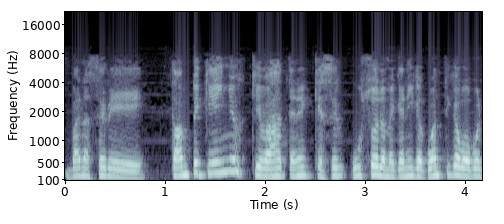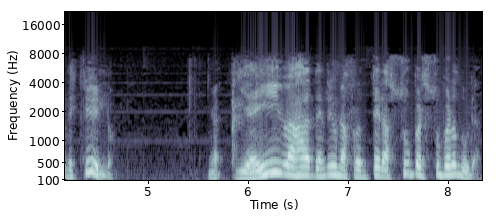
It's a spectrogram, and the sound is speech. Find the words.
Van a ser eh, tan pequeños que vas a tener que hacer uso de la mecánica cuántica para poder describirlo. Y ahí vas a tener una frontera súper, súper dura.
